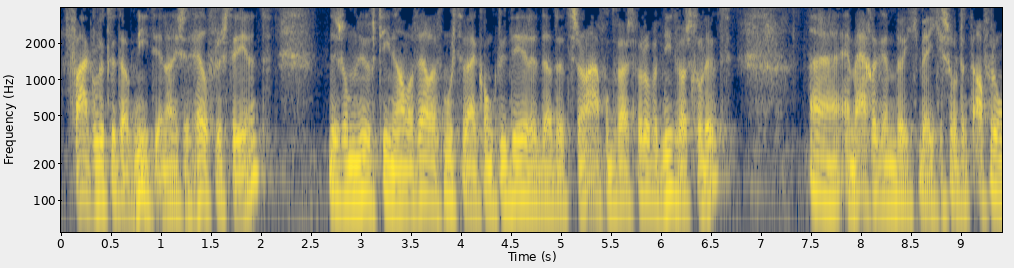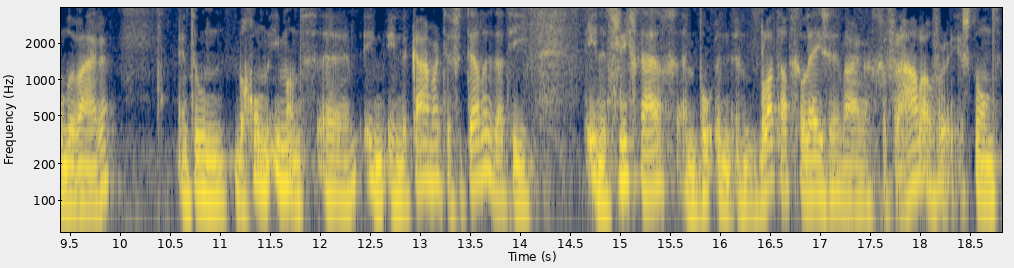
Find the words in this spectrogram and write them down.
vaak lukt het ook niet en dan is het heel frustrerend. Dus om nu of tien, half elf moesten wij concluderen dat het zo'n avond was waarop het niet was gelukt. Eh, en we eigenlijk een beetje, beetje soort het afronden waren. En toen begon iemand eh, in, in de kamer te vertellen dat hij in het vliegtuig een, een, een blad had gelezen waar een verhaal over stond.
